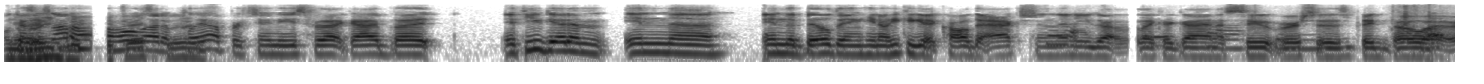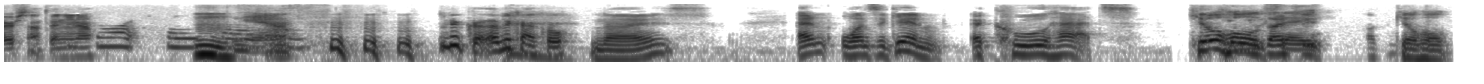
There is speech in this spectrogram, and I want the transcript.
because there's not a whole lot of blues. play opportunities for that guy. But if you get him in the in the building, you know he could get called to action. Then you got like a guy in a suit versus Big Boa or something. You know, Mm. Yeah. that'd be, that'd be kind of cool. nice. And once again, a cool hat. Kill Can hole you is actually say- kill hole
